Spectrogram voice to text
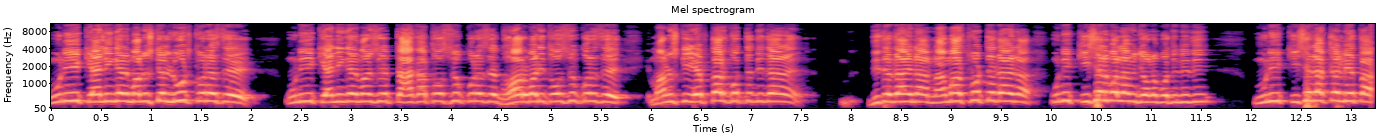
উনি ক্যানিংয়ের মানুষকে লুট করেছে। উনি ক্যানিংয়ের মানুষের টাকা তসরুপ করেছে ঘর বাড়ি তসরুপ করেছে। মানুষকে ইফতার করতে দিতে দিতে দেয় না, নামাজ পড়তে দেয় না। উনি কিসের বলে আমি জনপ্রতিনিধি? উনি কিসের একটা নেতা?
